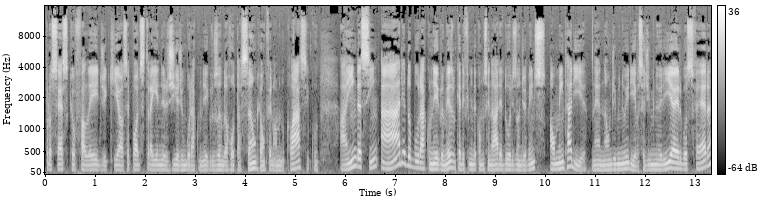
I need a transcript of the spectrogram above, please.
processo que eu falei de que ó, você pode extrair energia de um buraco negro usando a rotação, que é um fenômeno clássico, ainda assim a área do buraco negro mesmo, que é definida como sendo a área do horizonte de eventos, aumentaria, né, não diminuiria. Você diminuiria a ergosfera,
